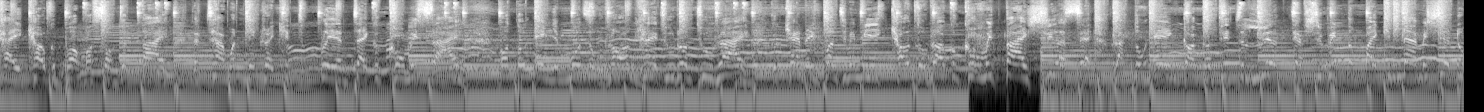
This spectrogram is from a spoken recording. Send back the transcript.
ใครเขาก็บอกเหมาะสมจะตาย แต่ถ้าวันนี้ใครคิดจะเปลี่ยนใจก็คงไม่สายบอกตัวเองอย่ามัวต้องร้องไห้ทุรนทุราย ก็แค่ในวันที่ไม่มีเขาตัวเราก็คงไม่ตายเชื่อเสร็จรักตัวเองก่อนก่อนที่จะเลือกเจ็บชีวิตต้องไปข้างหน้าไม่เชื่อดู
